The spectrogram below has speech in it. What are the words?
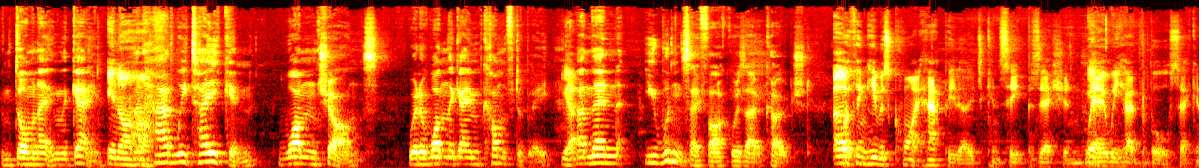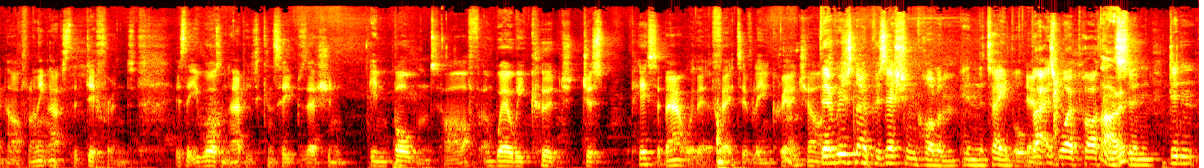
and dominating the game. In our and half. had we taken one chance, we'd have won the game comfortably. Yeah. And then you wouldn't say Farke was outcoached. Oh, I think he was quite happy though to concede possession where we had the ball second half, and I think that's the difference. Is that he wasn't happy to concede possession in Bolton's half, and where we could just piss about with it effectively and create chances. There is no possession column in the table. Yeah. That is why Parkinson didn't.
